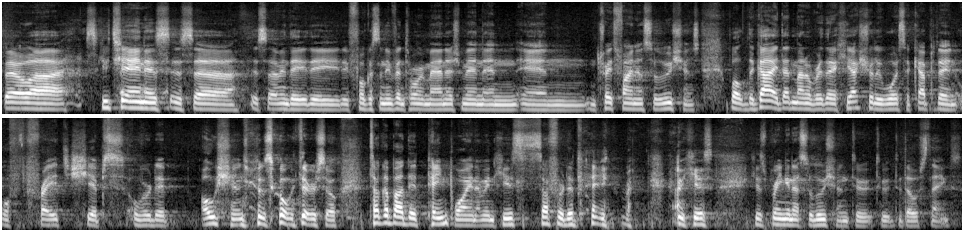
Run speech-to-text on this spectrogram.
so uh, Skuchain is, is, uh, is, I mean, they, they, they focus on inventory management and, and trade finance solutions. Well, the guy, that man over there, he actually was the captain of freight ships over the ocean just going there. So talk about that pain point. I mean, he's suffered the pain, right? he's, he's bringing a solution to, to, to those things.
